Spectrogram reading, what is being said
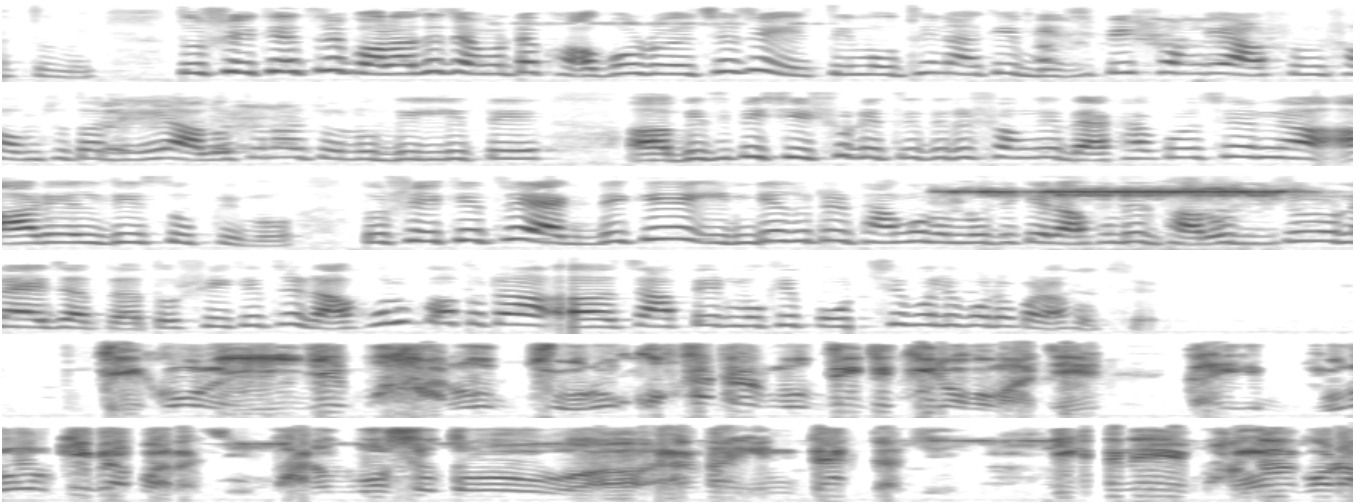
একদমই। তো সেক্ষেত্রে বলা যায় যেমনটা খবর রয়েছে যে ইতিমধ্যে নাকি বিজেপির সঙ্গে আসন সমঝোতা নিয়ে আলোচনার জন্য দিল্লিতে বিজেপি শীর্ষ নেতৃত্বের সঙ্গে দেখা করেছেন আর এলডি সুপ্রিমো। তো সেক্ষেত্রে একদিকে ইন্ডিয়া জোটের ভাঙন, অন্যদিকে রাহুলের ভারত জোড়ো ন্যায় যাত্রা তো সেক্ষেত্রে রাহুল কতটা চাপের মুখে পড়ছে বলে মনে করা হচ্ছে? দেখুন, এই যে ভারত জোড়ো কথাটার মধ্যেই যে কীরকম আছে ব্যাপার আছে। ভারতবর্ষ তো একটা ইন্ট্যাক্ট আছে। এখানে ভাঙা করা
